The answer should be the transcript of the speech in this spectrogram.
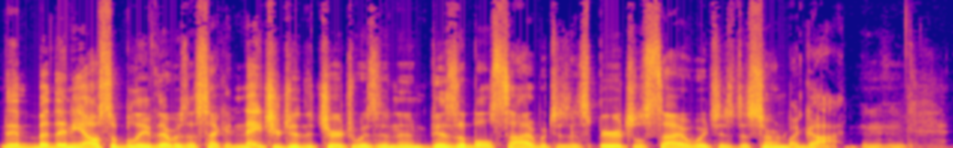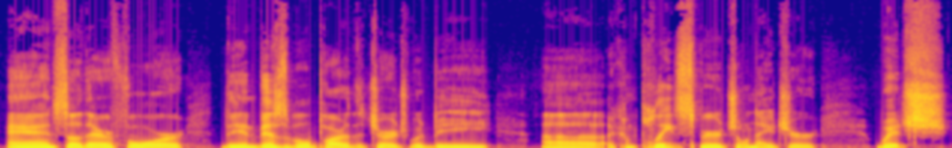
Then, but then he also believed there was a second nature to the church, was an invisible side, which is a spiritual side, which is discerned by God. And so therefore, the invisible part of the church would be uh, a complete spiritual nature, which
